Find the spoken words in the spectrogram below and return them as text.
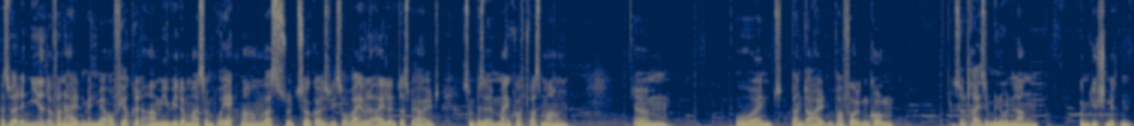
Was würdet ihr davon halten, wenn wir auf Jockel Army wieder mal so ein Projekt machen, was so circa ist wie Survival Island, dass wir halt so ein bisschen in Minecraft was machen. Ähm, und dann da halt ein paar Folgen kommen. So 30 Minuten lang. Ungeschnitten.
